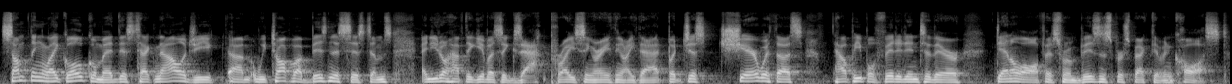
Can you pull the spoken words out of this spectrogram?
something like LocalMed, this technology? Um, we talk about business systems, and you don't have to give us exact pricing or anything like that, but just share with us how people fit it into their dental office from a business perspective and cost.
